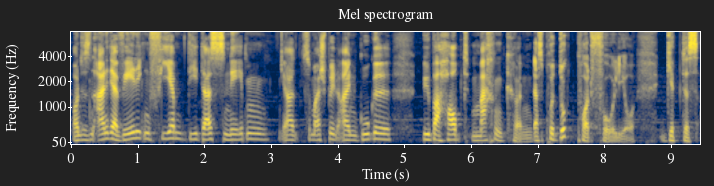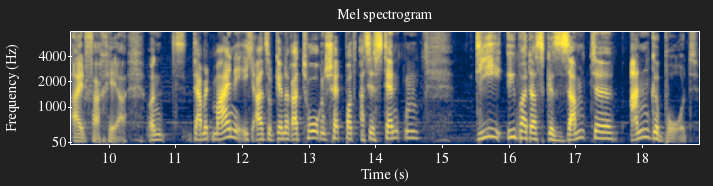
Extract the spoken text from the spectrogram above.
Und es sind eine der wenigen Firmen, die das neben, ja, zum Beispiel ein Google überhaupt machen können. Das Produktportfolio gibt es einfach her. Und damit meine ich also Generatoren, Chatbot, Assistenten, die über das gesamte Angebot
